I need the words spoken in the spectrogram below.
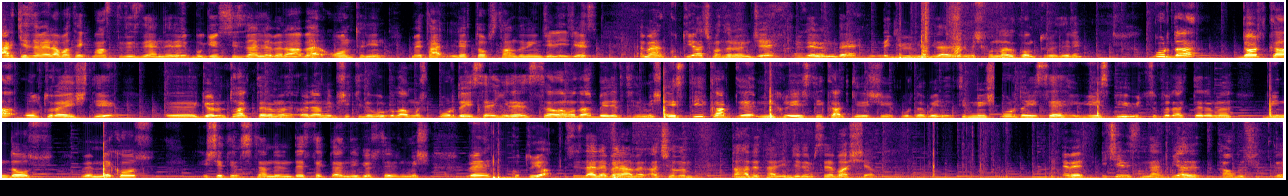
Herkese merhaba Tekmaster izleyenleri. Bugün sizlerle beraber Onten'in metal laptop standını inceleyeceğiz. Hemen kutuyu açmadan önce üzerinde ne gibi bilgiler verilmiş bunları kontrol edelim. Burada 4K Ultra HD e, görüntü aktarımı önemli bir şekilde vurgulanmış. Burada ise yine sıralamada belirtilmiş. SD kart ve micro SD kart girişi burada belirtilmiş. Burada ise USB 3.0 aktarımı, Windows ve macOS işletim sistemlerinin desteklendiği gösterilmiş ve kutuyu sizlerle beraber açalım. Daha detaylı incelemesine başlayalım. Evet, içerisinden bir adet kablo çıktı.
